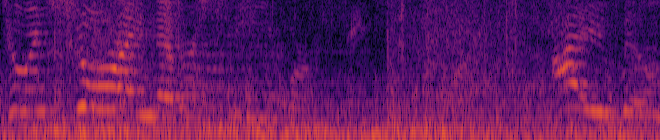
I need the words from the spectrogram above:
To ensure I never see your face, I will.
